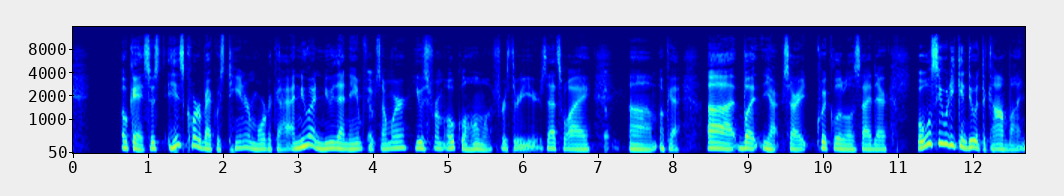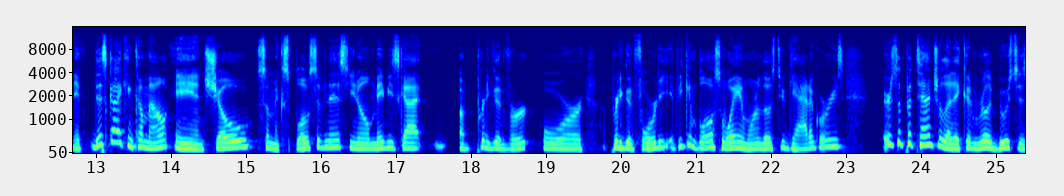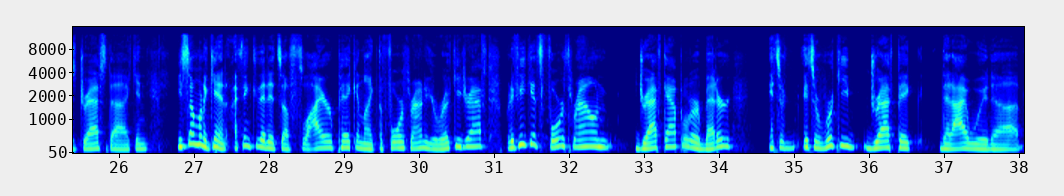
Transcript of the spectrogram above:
Okay, so his quarterback was Tanner Mordecai. I knew I knew that name from Yep. somewhere. He was from Oklahoma for three years. That's why. Yep. Um, okay. Uh, but yeah, sorry. Quick little aside there. But we'll see what he can do at the combine. If this guy can come out and show some explosiveness, you know, maybe he's got a pretty good vert or a pretty good 40. If he can blow us away in one of those two categories, there's a potential that it could really boost his draft stock. And he's someone again. I think that it's a flyer pick in like the fourth round of your rookie draft. But if he gets fourth round draft capital or better, it's a it's a rookie draft pick that I would uh,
